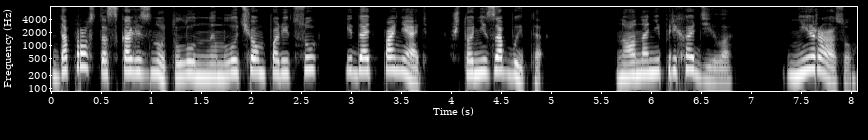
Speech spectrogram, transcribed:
да просто скользнуть лунным лучом по лицу и дать понять, что не забыто. Но она не приходила. Ни разу.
